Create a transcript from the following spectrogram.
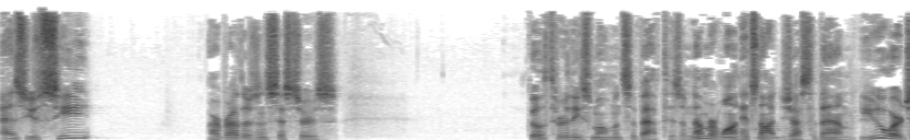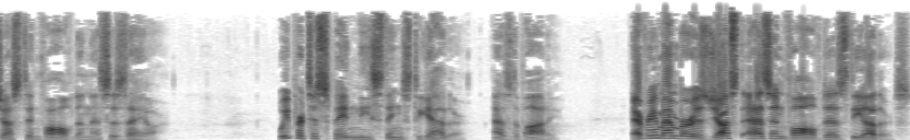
as you see our brothers and sisters go through these moments of baptism, number one, it's not just them. You are just involved in this as they are. We participate in these things together as the body. Every member is just as involved as the others.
